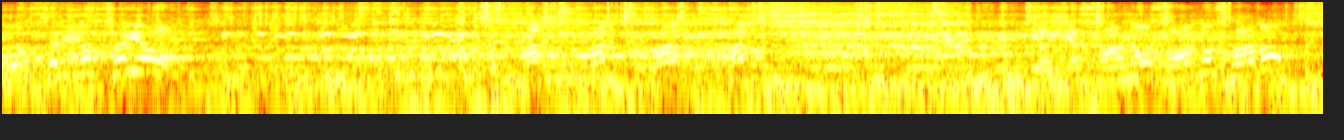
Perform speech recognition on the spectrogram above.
옆처리 옆처리요 합합합합 이어이야 산호 산호 산호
